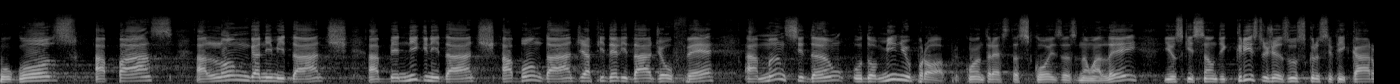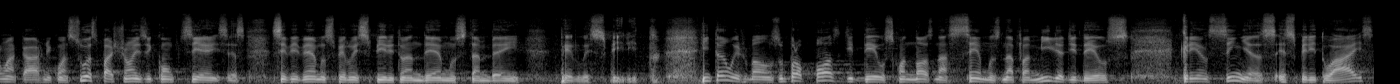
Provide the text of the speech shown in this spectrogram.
o gozo, a paz, a longanimidade, a benignidade, a bondade, a fidelidade ou fé, a mansidão, o domínio próprio. Contra estas coisas não há lei, e os que são de Cristo Jesus crucificaram a carne com as suas paixões e consciências. Se vivemos pelo Espírito, andemos também pelo Espírito. Então, irmãos, o propósito de Deus, quando nós nascemos na família de Deus, criancinhas espirituais,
